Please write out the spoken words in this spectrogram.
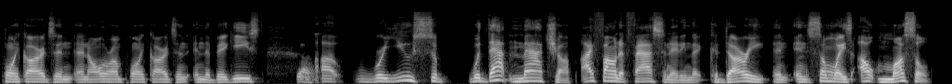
point guards and, and all around point guards in, in the Big East. Yeah. Uh, were you sub- with that matchup? I found it fascinating that Kadary in in some ways, outmuscled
